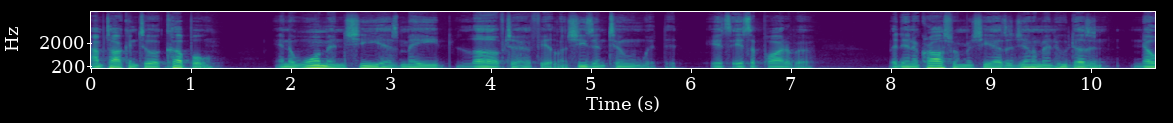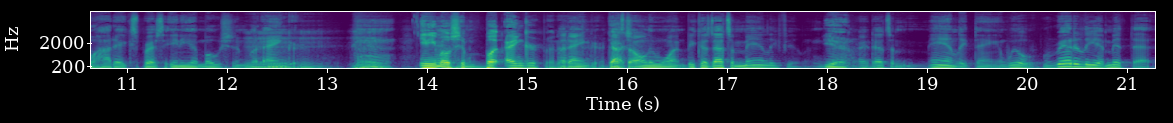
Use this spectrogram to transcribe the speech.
I'm talking to a couple, and the woman she has made love to her feelings. She's in tune with it. It's it's a part of her. But then across from her, she has a gentleman who doesn't know how to express any emotion but anger. Mm. Any emotion but anger. But anger. That's the only one because that's a manly feeling. Yeah. Right? That's a manly thing, and we'll readily admit that.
